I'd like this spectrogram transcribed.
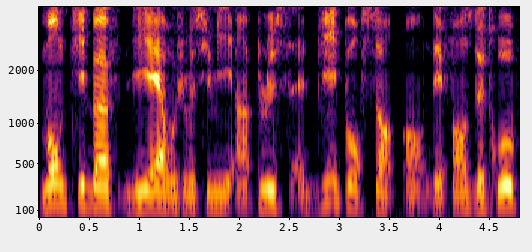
mon petit buff d'hier où je me suis mis un plus 10% en défense de troupes.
